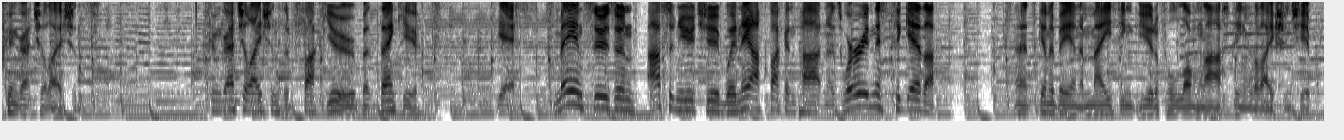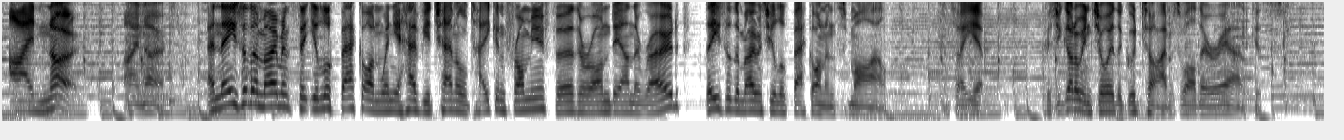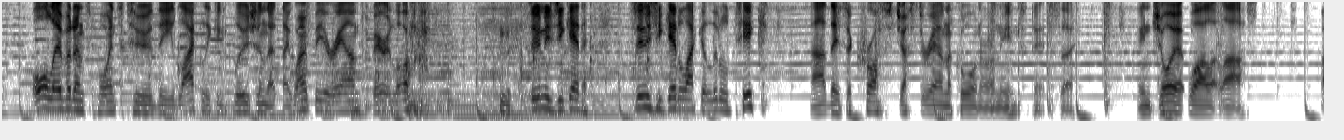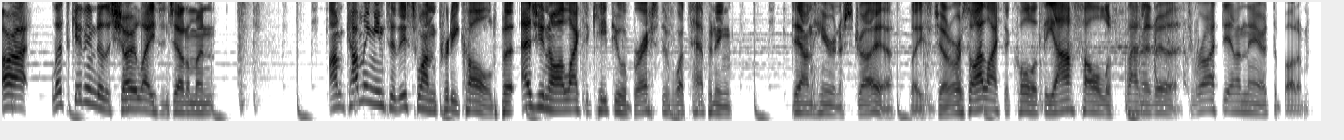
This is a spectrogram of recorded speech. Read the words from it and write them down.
Congratulations. Congratulations and fuck you, but thank you. Yes, me and Susan, us and YouTube, we're now fucking partners. We're in this together. And it's going to be an amazing, beautiful, long lasting relationship. I know. I know. And these are the moments that you look back on when you have your channel taken from you further on down the road. These are the moments you look back on and smile and say, yep, because you got to enjoy the good times while they're around because all evidence points to the likely conclusion that they won't be around for very long. as soon as you get, as soon as you get like a little tick, uh, there's a cross just around the corner on the internet. So enjoy it while it lasts. All right, let's get into the show, ladies and gentlemen. I'm coming into this one pretty cold, but as you know, I like to keep you abreast of what's happening down here in Australia, ladies and gentlemen, or as I like to call it, the asshole of planet Earth, right down there at the bottom.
